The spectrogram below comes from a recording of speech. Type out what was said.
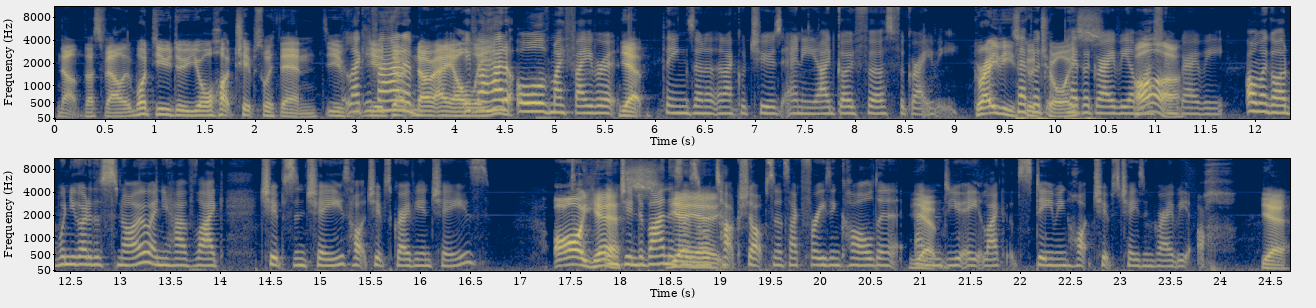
no, that's valid. What do you do your hot chips with then? You, Like if you I had a, know aioli. if I had all of my favorite yeah, things on it and I could choose any, I'd go first for gravy. gravy's Pepper, good choice. pepper gravy or Ah, mushroom gravy. Oh my god, when you go to the snow and you have like chips and cheese, hot chips, gravy and cheese. Oh yes. In Jindabyne, there's yeah, those yeah. little tuck shops and it's like freezing cold and Yep. and you eat like steaming hot chips, cheese and gravy. Oh, Yeah,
